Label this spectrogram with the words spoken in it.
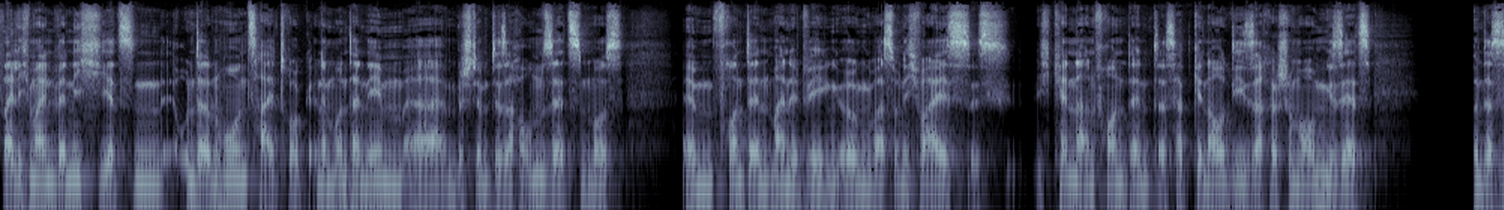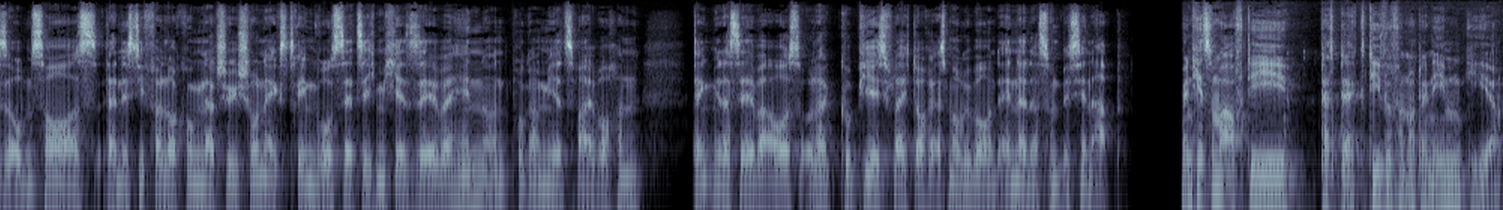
Weil ich meine, wenn ich jetzt ein, unter einem hohen Zeitdruck in einem Unternehmen äh, eine bestimmte Sache umsetzen muss, im Frontend meinetwegen irgendwas und ich weiß, es, ich kenne da ein Frontend, das hat genau die Sache schon mal umgesetzt, und das ist Open Source, dann ist die Verlockung natürlich schon extrem groß. Setze ich mich jetzt selber hin und programmiere zwei Wochen, denke mir das selber aus oder kopiere ich es vielleicht doch erstmal rüber und ändere das so ein bisschen ab. Wenn ich jetzt mal auf die Perspektive von Unternehmen gehe,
